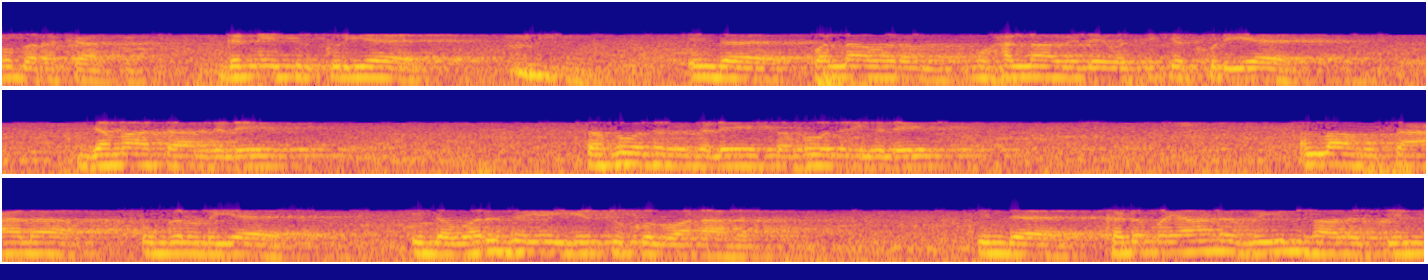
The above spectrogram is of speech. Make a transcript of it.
وبركاته கண்ணியத்திற்குரிய இந்த பல்லாவரம் முஹல்லாவிலே வசிக்கக்கூடிய ஜமாத்தார்களே சகோதரர்களே சகோதரிகளே அல்லாஹு தாலா உங்களுடைய இந்த வருகையை ஏற்றுக்கொள்வானாக. இந்த கடுமையான வெயில் காலத்தில்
